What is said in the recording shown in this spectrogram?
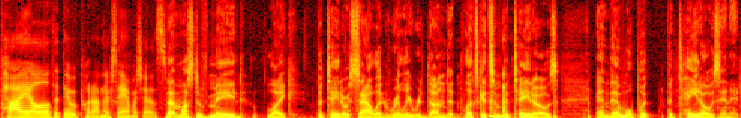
pile that they would put on their sandwiches. That must have made like potato salad really redundant. Let's get some potatoes and then we'll put potatoes in it.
